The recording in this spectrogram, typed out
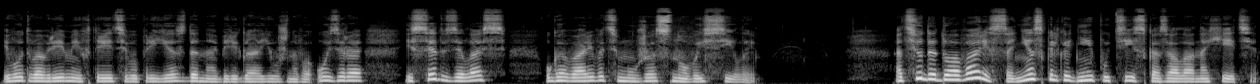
и вот во время их третьего приезда на берега Южного озера Исет взялась уговаривать мужа с новой силой. «Отсюда до Авариса несколько дней пути», — сказала она Хете.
